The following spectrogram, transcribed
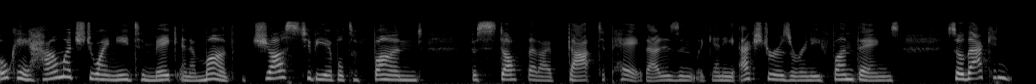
okay, how much do I need to make in a month just to be able to fund the stuff that I've got to pay? That isn't like any extras or any fun things. So that can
